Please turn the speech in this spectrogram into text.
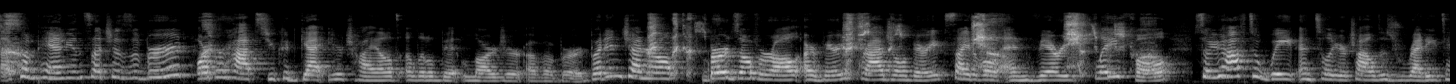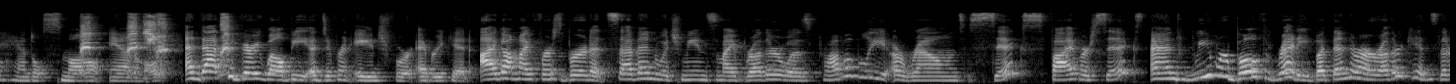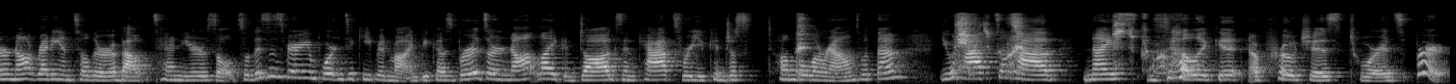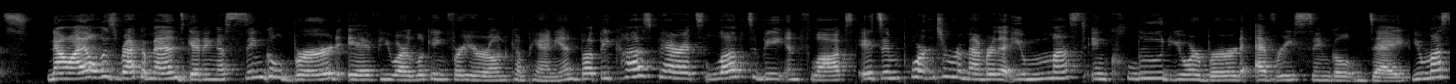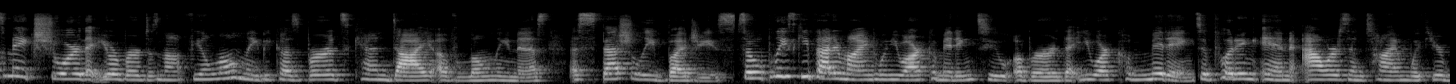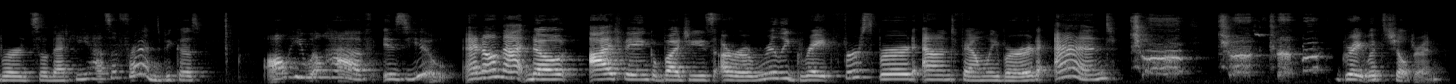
a companion such as a bird, or perhaps you could get your child a little bit larger of a bird. But in general, birds overall are very fragile, very excitable, and very playful. So you have to wait until your child is ready to handle small animals. And that could very well be a different age for every kid. I got my first bird at seven, which means my brother was probably around six, five or six. And we were both ready, but then there are other kids that are not ready until they're about 10 years old. So this is very important to keep in mind because birds are not like dogs and cats where you can just tumble around with them. You have to have nice, delicate approaches towards birds. Now, I always recommend getting a single bird if you are looking for your own companion, but because parrots love to be in flocks, it's important to remember that you must include your bird every single day. You must make sure that your bird does not feel lonely because birds can die of loneliness, especially budgies. So please keep that in mind when you are committing to a bird, that you are committing to putting in hours and time with your bird so that he has a friend friends because all he will have is you. And on that note, I think budgies are a really great first bird and family bird and great with children.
